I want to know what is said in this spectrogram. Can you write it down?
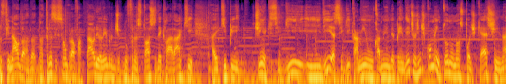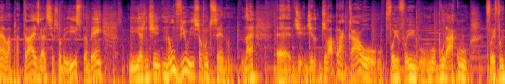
No final da, da, da transição para AlphaTauri, eu lembro de- do Franz Tost declarar que a equipe tinha que seguir e iria seguir caminho, um caminho independente. A gente comentou no nosso podcast, né, lá para trás, Garcia, sobre isso também. E a gente não viu isso acontecendo, né? É, de, de, de lá para cá, o, foi, foi o, buraco foi, foi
